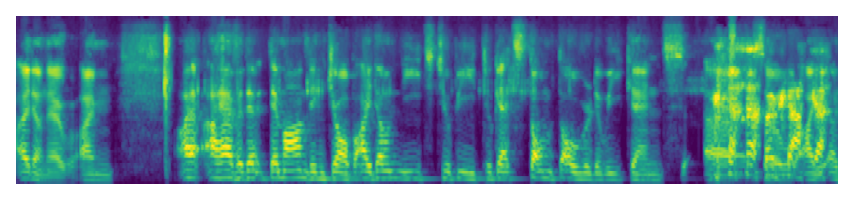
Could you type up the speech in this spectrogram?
I don't know. I'm I, I have a de- demanding job. I don't need to be to get stomped over the weekend uh, so I, I,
